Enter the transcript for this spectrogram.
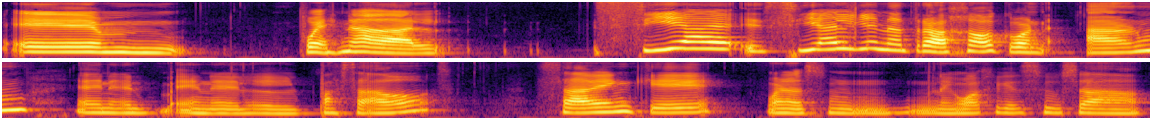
Em, pues nada, si, alguien ha trabajado con ARM en el, pasado, saben que, bueno, es un lenguaje que se usa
